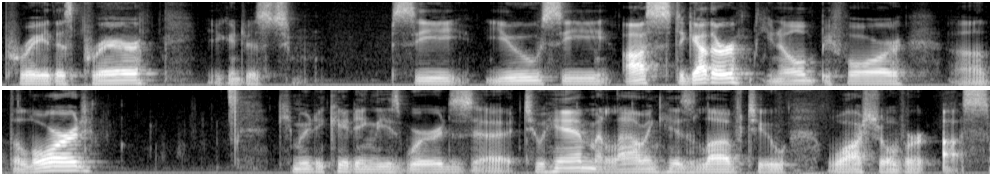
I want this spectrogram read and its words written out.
pray this prayer, you can just see you, see us together, you know, before uh, the Lord, communicating these words uh, to Him allowing His love to wash over us.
